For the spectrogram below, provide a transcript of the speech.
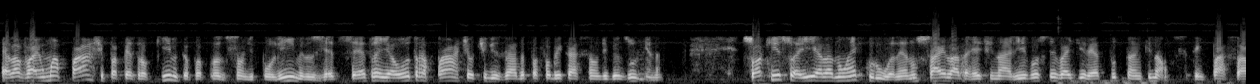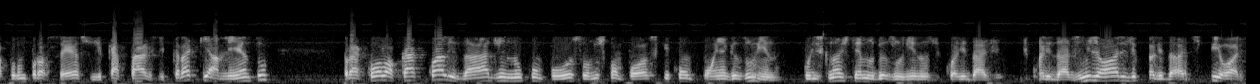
ela vai uma parte para petroquímica, para produção de polímeros e etc., e a outra parte é utilizada para fabricação de gasolina. Só que isso aí ela não é crua, né? Não sai lá da refinaria e você vai direto para o tanque, não. Você tem que passar por um processo de catálise, de craqueamento para colocar qualidade no composto ou nos compostos que compõem a gasolina. Por isso que nós temos gasolinas de qualidade, de qualidades melhores, de qualidades piores.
